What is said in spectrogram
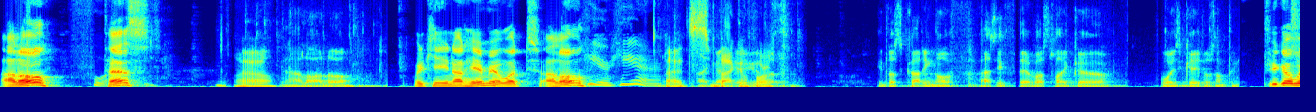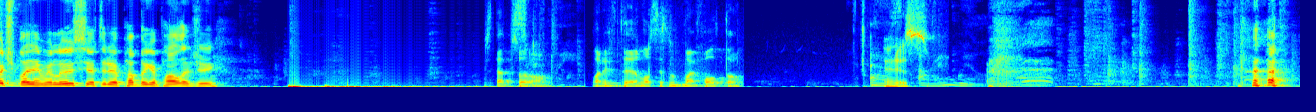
Hello? For Test? Well, Hello, hello. Wait, can you not hear me or what? Hello? Here, here. uh, it's back and forth. It was cutting off as if there was like a voice gate or something. If you go Witchblade and we lose, you have to do a public apology. Is that so? What if the loss is not my fault though? As It is. I will.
